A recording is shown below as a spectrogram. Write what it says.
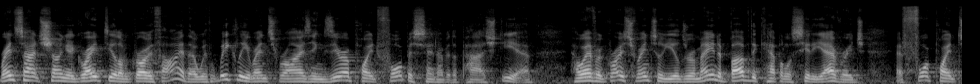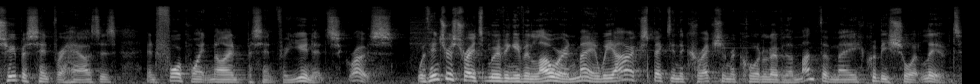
Rents aren't showing a great deal of growth either, with weekly rents rising 0.4% over the past year. However, gross rental yields remain above the capital city average at 4.2% for houses and 4.9% for units gross. With interest rates moving even lower in May, we are expecting the correction recorded over the month of May could be short-lived.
